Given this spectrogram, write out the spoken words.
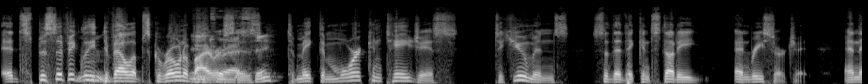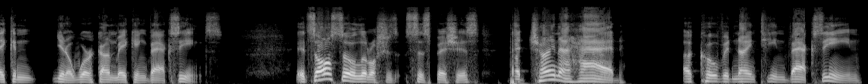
It specifically mm. develops coronaviruses to make them more contagious to humans so that they can study and research it and they can, you know, work on making vaccines. It's also a little sh- suspicious that China had a COVID 19 vaccine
